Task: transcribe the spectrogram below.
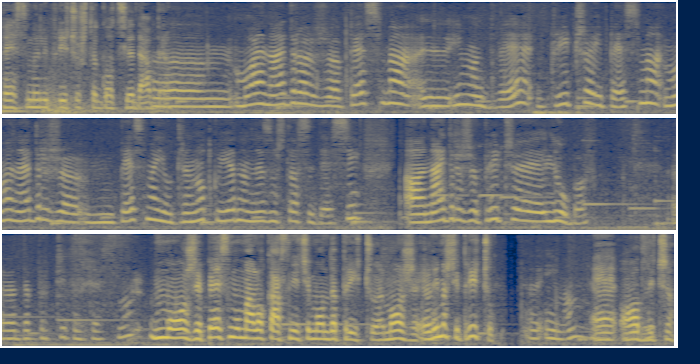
pesmu ili priču šta god si odabrao. Um, moja najdraža pesma, e, imam dve, priča i pesma. Moja najdraža pesma je u trenutku jednom ne znam šta se desi, a najdraža priča je ljubav da pročitam pesmu. Može, pesmu malo kasnije ćemo onda priču, jel može? Jel imaš i priču? E, imam. E, odlično.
